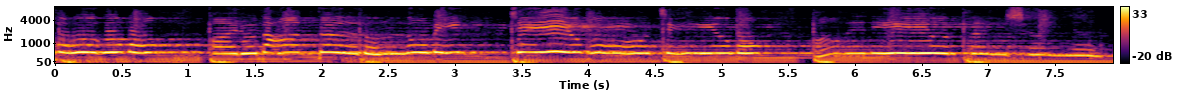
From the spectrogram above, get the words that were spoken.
പോകുമോ? അരുതാത്തതൊന്നുമേ ചെയ്യുമോ ചെയ്യുമോ? അവനെയോർത്തനിശം ഞാൻ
